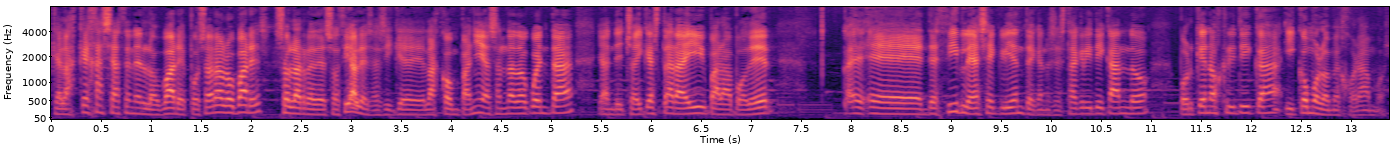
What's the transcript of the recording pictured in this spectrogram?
que las quejas se hacen en los bares. Pues ahora los bares son las redes sociales, así que las compañías han dado cuenta y han dicho hay que estar ahí para poder eh, eh, decirle a ese cliente que nos está criticando por qué nos critica y cómo lo mejoramos.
